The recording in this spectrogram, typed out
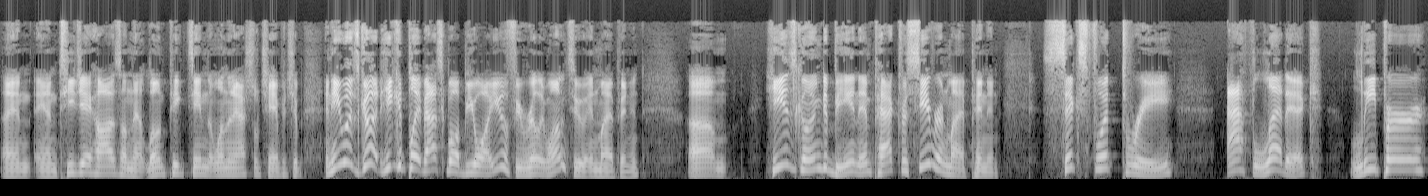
and and TJ Haws on that Lone Peak team that won the national championship, and he was good. He could play basketball at BYU if he really wanted to, in my opinion. Um, he is going to be an impact receiver, in my opinion. Six foot three, athletic, leaper,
